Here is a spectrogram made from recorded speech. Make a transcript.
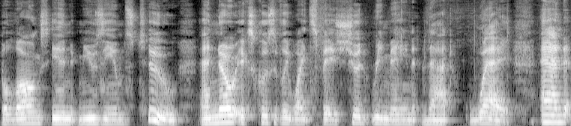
belongs in museums too, and no exclusively white space should remain that way. And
